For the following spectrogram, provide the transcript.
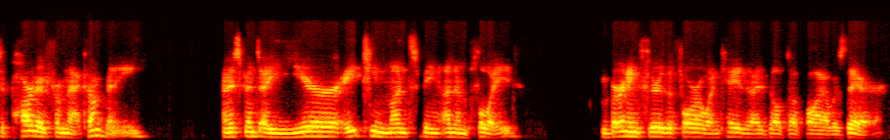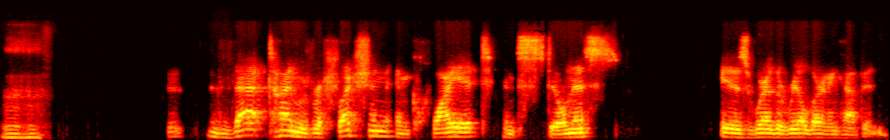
departed from that company, and I spent a year, 18 months being unemployed, burning through the 401k that I built up while I was there. Mm-hmm. That time of reflection and quiet and stillness is where the real learning happened.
